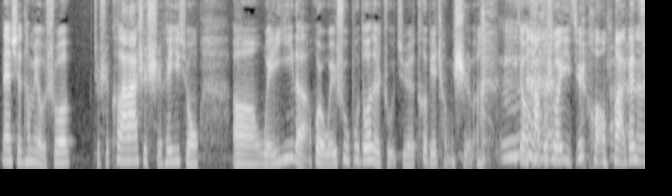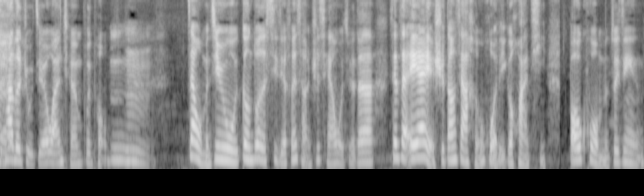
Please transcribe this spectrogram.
但是他们有说，就是克拉拉是石黑一雄。呃，唯一的或者为数不多的主角特别诚实了，就他不说一句谎话，跟其他的主角完全不同。嗯，在我们进入更多的细节分享之前，我觉得现在 AI 也是当下很火的一个话题，包括我们最近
